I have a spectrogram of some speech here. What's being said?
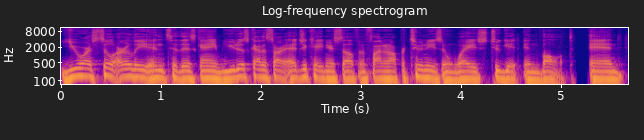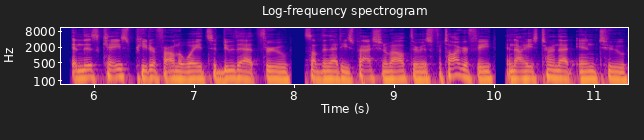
You are still early into this game. You just got to start educating yourself and finding opportunities and ways to get involved. And in this case, Peter found a way to do that through something that he's passionate about through his photography. And now he's turned that into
